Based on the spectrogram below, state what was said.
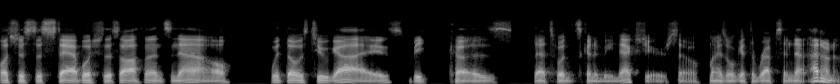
let's just establish this offense now with those two guys because that's what it's going to be next year. So might as well get the reps in now. I don't know,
